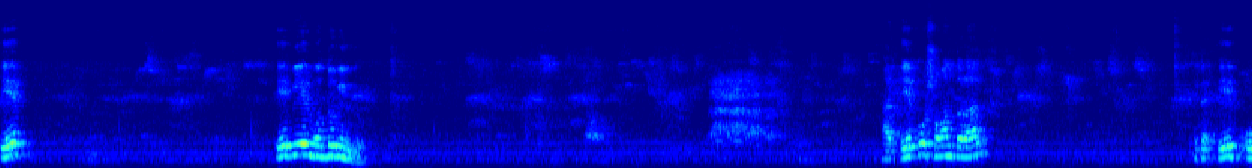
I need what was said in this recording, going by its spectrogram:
F A B এর মধ্যবিন্দু। আর এফ ও সমান্তরাল এটা এফ ও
